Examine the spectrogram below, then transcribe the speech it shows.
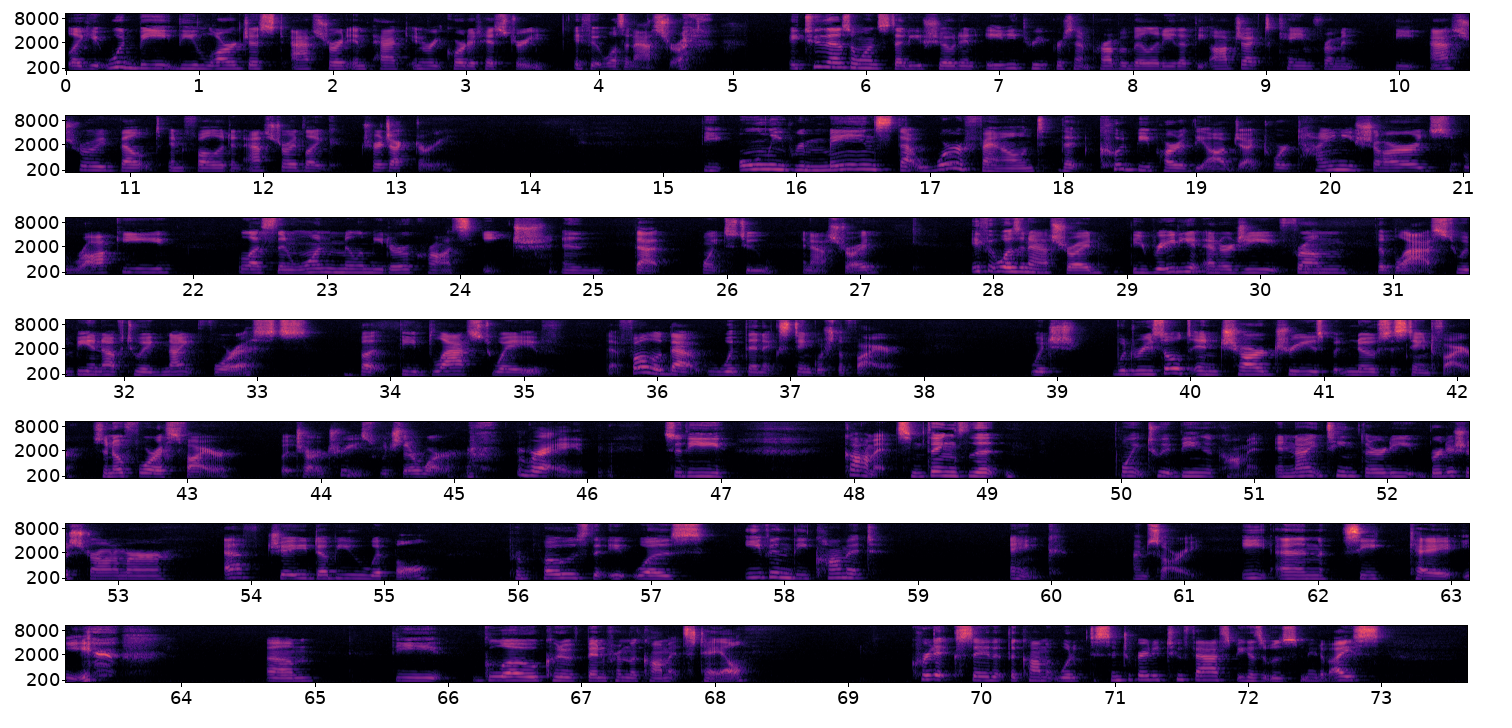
like it would be the largest asteroid impact in recorded history if it was an asteroid. A 2001 study showed an 83% probability that the object came from an, the asteroid belt and followed an asteroid like trajectory. The only remains that were found that could be part of the object were tiny shards, rocky, less than one millimeter across each, and that points to an asteroid. If it was an asteroid, the radiant energy from the blast would be enough to ignite forests, but the blast wave that followed that would then extinguish the fire, which would result in charred trees but no sustained fire. So, no forest fire, but charred trees, which there were. Right. So the comet, some things that point to it being a comet. In 1930, British astronomer F.J.W. Whipple proposed that it was even the comet Encke. I'm sorry, E N C K E. Um, the glow could have been from the comet's tail. Critics say that the comet would have disintegrated too fast because it was made of ice,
